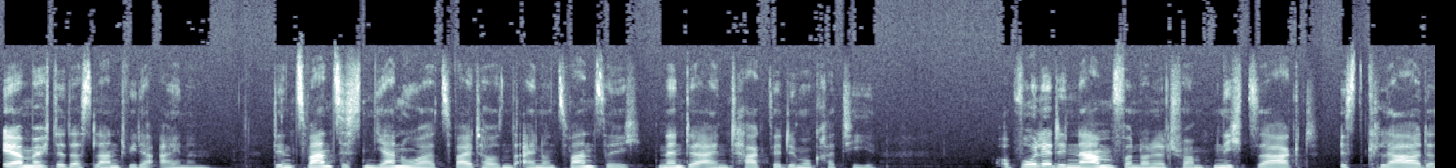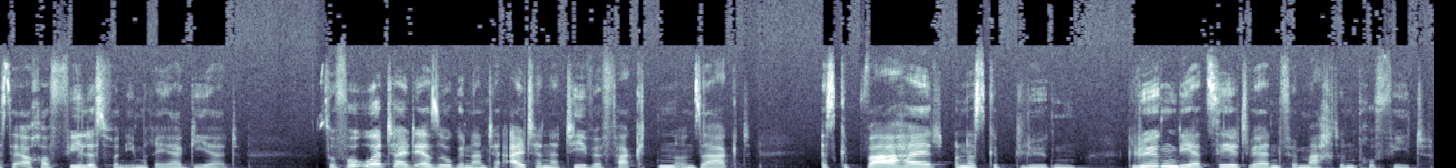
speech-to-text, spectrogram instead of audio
Er möchte das Land wieder einen. Den 20. Januar 2021 nennt er einen Tag der Demokratie. Obwohl er den Namen von Donald Trump nicht sagt, ist klar, dass er auch auf vieles von ihm reagiert. So verurteilt er sogenannte alternative Fakten und sagt, es gibt Wahrheit und es gibt Lügen. Lügen, die erzählt werden für Macht und Profit.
